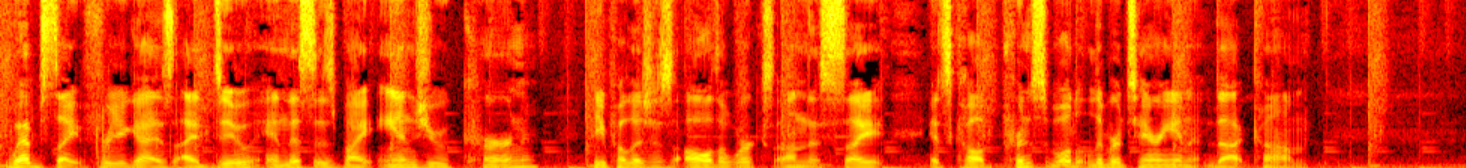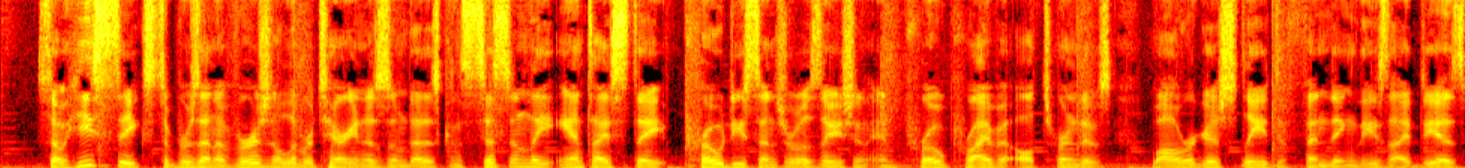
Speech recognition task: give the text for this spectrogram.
website for you guys, I do, and this is by Andrew Kern. He publishes all the works on this site. It's called principledlibertarian.com. So he seeks to present a version of libertarianism that is consistently anti state, pro decentralization, and pro private alternatives while rigorously defending these ideas.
